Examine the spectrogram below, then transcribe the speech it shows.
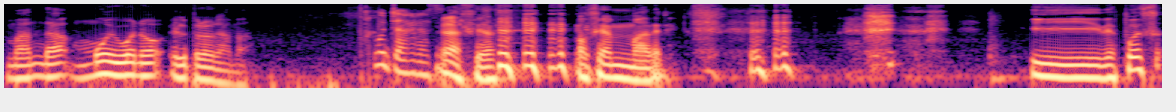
manda muy bueno el programa. Muchas gracias. Gracias. O sea, mi madre. Y después,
